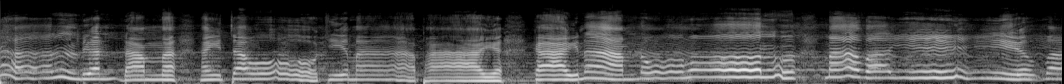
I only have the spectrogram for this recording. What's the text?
คันเดือนดำให้เจ้าขี่มาพายกายน้ำโนนมาไว้ไว้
